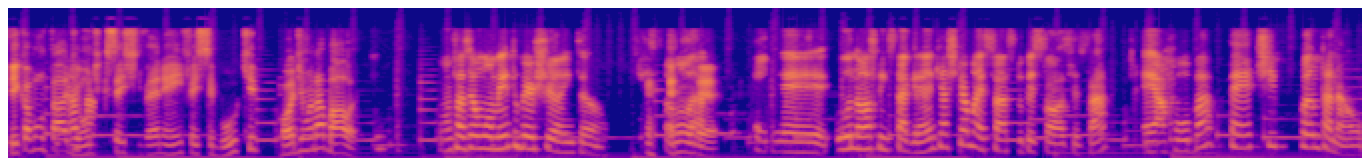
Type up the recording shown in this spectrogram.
Fica à vontade, ah, onde que vocês estiverem aí, Facebook, pode mandar bala. Vamos fazer um momento merchan, então. Vamos lá. é. É, o nosso Instagram, que acho que é o mais fácil do pessoal acessar, é petpantanal.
